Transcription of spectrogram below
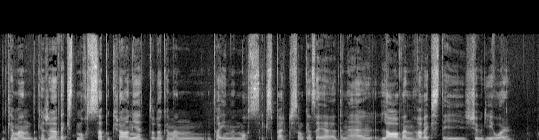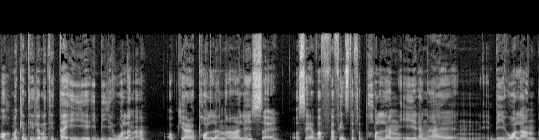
Då kan man kanske har växt mossa på kraniet och då kan man ta in en mossexpert som kan säga att den här laven har växt i 20 år. Oh, man kan till och med titta i, i bihålorna och göra pollenanalyser och se vad, vad finns det för pollen i den här bihålan.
